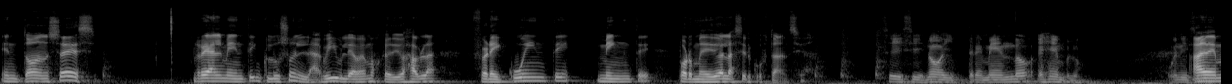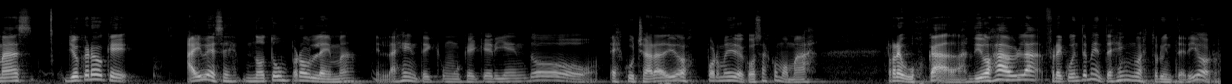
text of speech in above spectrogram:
Entonces, realmente incluso en la Biblia vemos que Dios habla frecuentemente por medio de las circunstancias. Sí, sí, no, y tremendo ejemplo. Buenísimo. Además, yo creo que hay veces noto un problema en la gente como que queriendo escuchar a Dios por medio de cosas como más rebuscadas. Dios habla frecuentemente es en nuestro interior,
